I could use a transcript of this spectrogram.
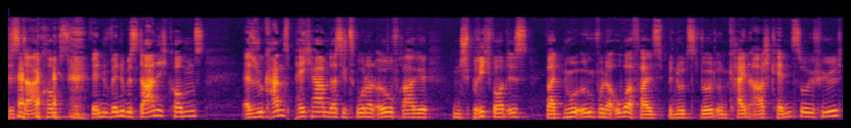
bis da kommst, wenn du, wenn du bis da nicht kommst, also du kannst Pech haben, dass die 200-Euro-Frage ein Sprichwort ist, was nur irgendwo in der Oberpfalz benutzt wird und kein Arsch kennt, so gefühlt.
